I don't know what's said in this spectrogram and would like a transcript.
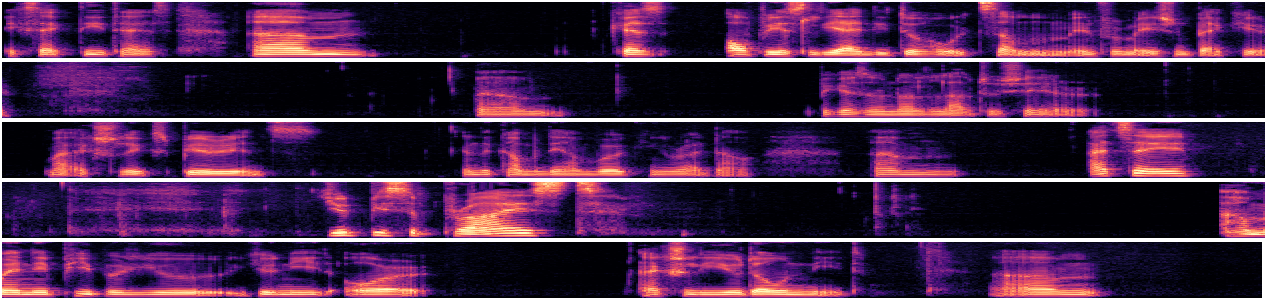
exact details um, because obviously I need to hold some information back here um, because I'm not allowed to share my actual experience in the company I'm working right now. Um, I'd say you'd be surprised how many people you you need or actually you don't need. Um,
